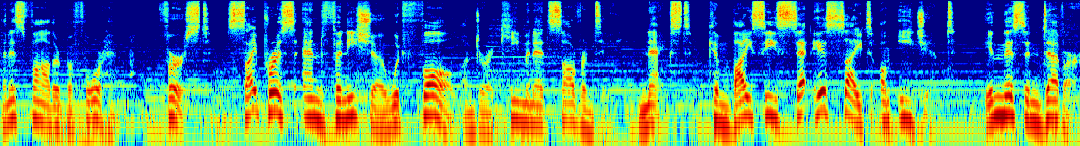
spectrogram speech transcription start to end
than his father before him. First, Cyprus and Phoenicia would fall under Achaemenid sovereignty. Next, Cambyses set his sight on Egypt. In this endeavor,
